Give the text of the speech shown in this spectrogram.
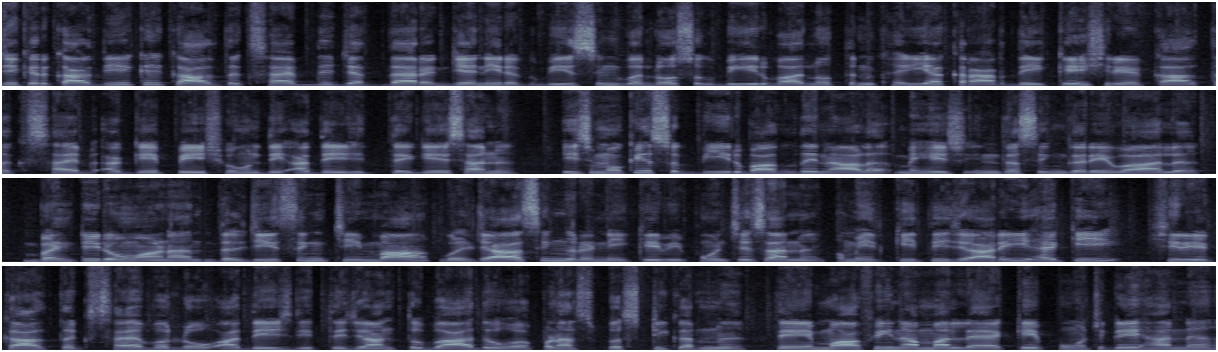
ਜ਼ਿਕਰ ਕਰਦੀ ਹੈ ਕਿ ਅਕਾਲ ਤਖਤ ਸਾਹਿਬ ਦੇ ਜਥੇਦਾਰ ਗਿਆਨੀ ਰਗਬੀਰ ਸਿੰਘ ਵੱਲੋਂ ਸੁਖਬੀਰ ਬਾਦਲ ਨੂੰ ਤਨਖਈਆ ਕਰਾਰ ਦੇ ਕੇ ਸ਼੍ਰੀ ਅਕਾਲ ਤਖਤ ਸਾਹਿਬ ਅੱਗੇ ਪੇਸ਼ ਹੋਣ ਦੇ ਆਦੇਸ਼ ਦਿੱਤੇ ਗਏ ਸਨ। ਇਸ ਮੌਕੇ ਸੁਖਬੀਰ ਬਾਦਲ ਦੇ ਨਾਲ ਮਹੇਸ਼ ਇੰਦਰ ਸਿੰਘ ਗਰੇਵਾਲ, ਬੰਟੀ ਰੋਵਾਣਾ ਦਲਜੀਤ ਸਿੰਘ ਚੀਮਾ, ਗੁਲਜਾਰ ਸਿੰਘ ਰਣੀਕੇ ਵੀ ਪਹੁੰਚੇ ਸਨ। ਉਮੀਦ ਕੀਤੀ ਜਾ ਰਹੀ ਹੈ ਕਿ ਸ਼੍ਰੀ ਅਕਾਲ ਤਖਤ ਸਾਹਿਬ ਵੱਲੋਂ ਆਦੇਸ਼ ਦਿੱਤੇ ਜਾਣ ਤੋਂ ਬਾਅਦ ਉਹ ਆਪਣਾ ਸਪਸ਼ਟੀਕਰਨ ਤੇ ਮਾਫੀਨਾਮਾ ਲੈ ਕੇ ਪਹੁੰਚ ਗਏ ਹਨ।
